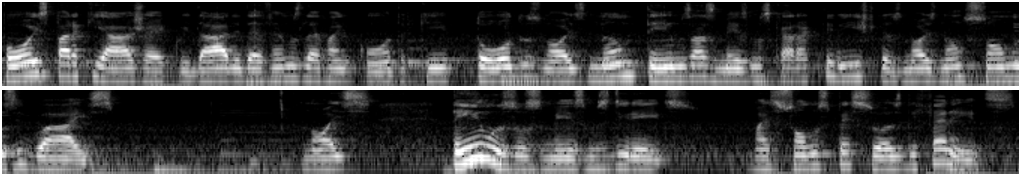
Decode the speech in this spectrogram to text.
Pois, para que haja equidade, devemos levar em conta que todos nós não temos as mesmas características, nós não somos iguais. Nós temos os mesmos direitos, mas somos pessoas diferentes.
